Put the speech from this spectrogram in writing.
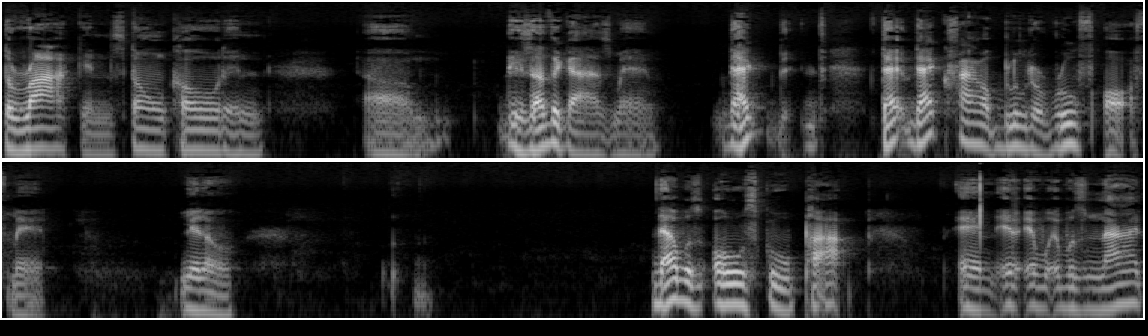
The Rock and Stone Cold and, um, these other guys, man. That, that, that crowd blew the roof off, man. You know, that was old school pop, and it, it, it was not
